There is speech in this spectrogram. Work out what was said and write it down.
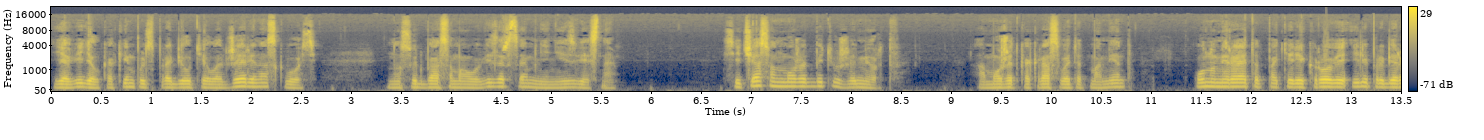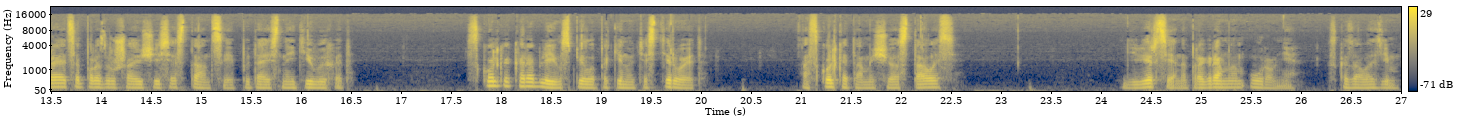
Я видел, как импульс пробил тело Джерри насквозь, но судьба самого Визерса мне неизвестна. Сейчас он может быть уже мертв. А может, как раз в этот момент он умирает от потери крови или пробирается по разрушающейся станции, пытаясь найти выход. Сколько кораблей успело покинуть астероид? А сколько там еще осталось? Диверсия на программном уровне, сказала Зим.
